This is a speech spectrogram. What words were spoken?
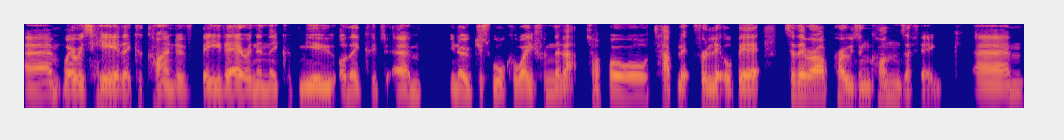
um, whereas here they could kind of be there and then they could mute or they could um, you know, just walk away from the laptop or tablet for a little bit. So there are pros and cons, I think. Um,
